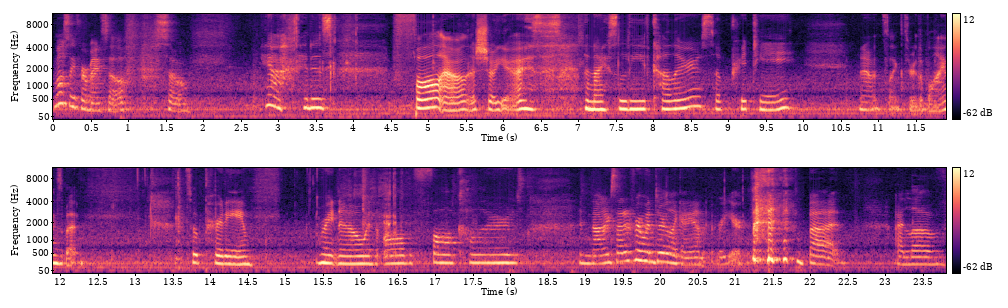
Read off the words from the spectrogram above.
mostly for myself so yeah it is fall out I'll show you guys the nice leaf colors so pretty now it's like through the blinds but so pretty right now with all the fall colors. I'm not excited for winter like I am every year but I love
